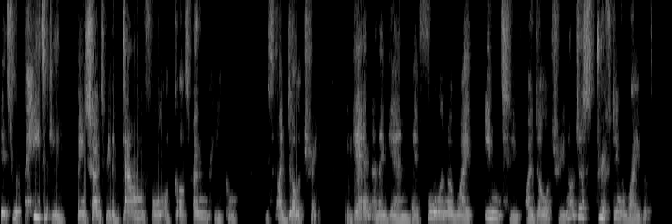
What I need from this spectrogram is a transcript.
it's repeatedly been shown to be the downfall of God's own people, this idolatry. Again and again, they've fallen away into idolatry, not just drifting away, but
